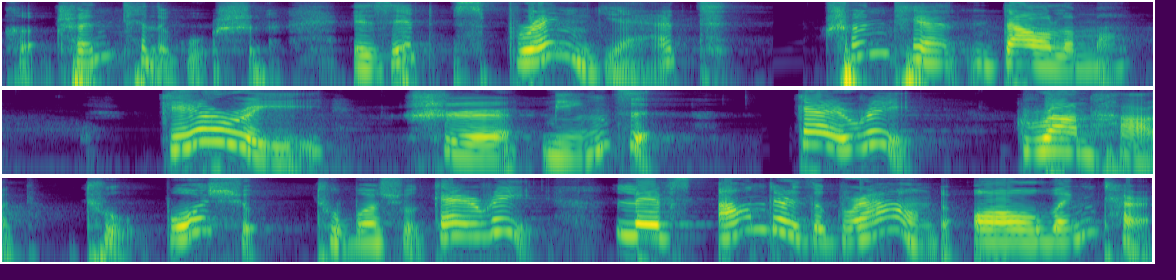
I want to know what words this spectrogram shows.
和春天的故事。Is it spring yet？春天到了吗？Gary 是名字，盖瑞 （Groundhog） 土拨鼠，土拨鼠盖瑞 lives under the ground all winter。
